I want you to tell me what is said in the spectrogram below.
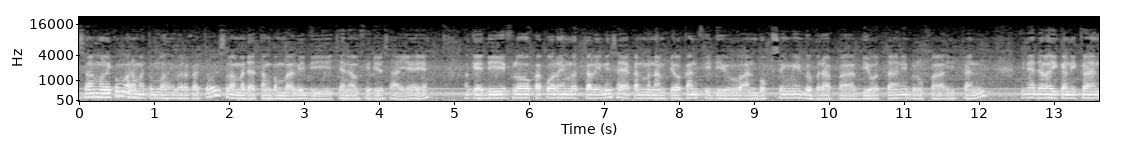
Assalamualaikum warahmatullahi wabarakatuh. Selamat datang kembali di channel video saya ya. Oke di vlog aquarium lot kali ini saya akan menampilkan video unboxing nih beberapa biota nih berupa ikan. Ini adalah ikan-ikan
